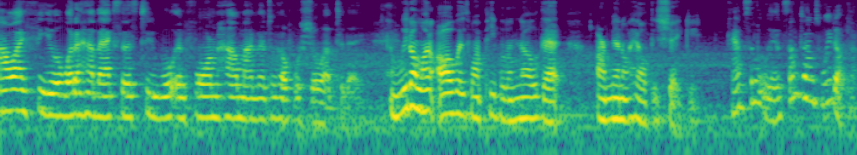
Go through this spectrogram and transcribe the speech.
How I feel, what I have access to, will inform how my mental health will show up today. And we don't want always want people to know that our mental health is shaky. Absolutely, and sometimes we don't know.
